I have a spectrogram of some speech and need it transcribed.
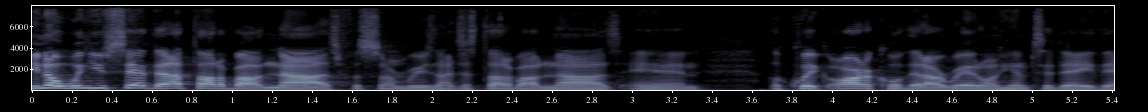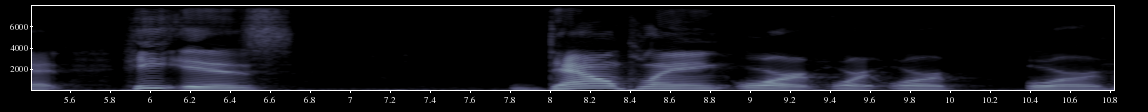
you know, when you said that, I thought about Nas for some reason. I just thought about Nas and a quick article that I read on him today that he is downplaying or or or or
